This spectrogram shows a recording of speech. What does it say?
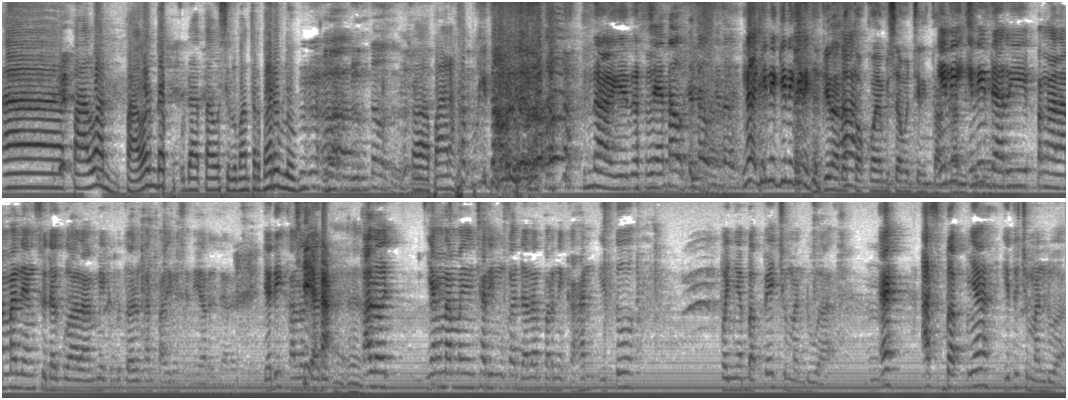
Eh, Pak Alwan, Pak Alwan udah udah tahu siluman terbaru belum? Wah, belum tahu tuh. Eh, Pak Arafat mungkin tahu. nah gitu saya tahu saya tahu saya tahu nggak gini gini gini Mungkin ada Ah, toko yang bisa menceritakan. ini ini sini. dari pengalaman yang sudah gua alami kebetulan kan paling senior jadi kalau Iya. dari kalau yang namanya cari muka dalam pernikahan itu penyebabnya cuma dua eh asbabnya itu cuma dua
